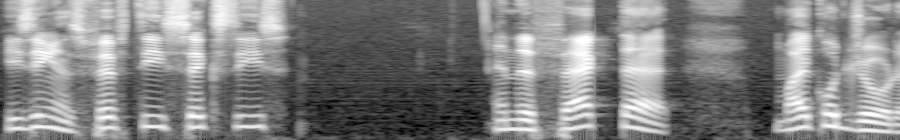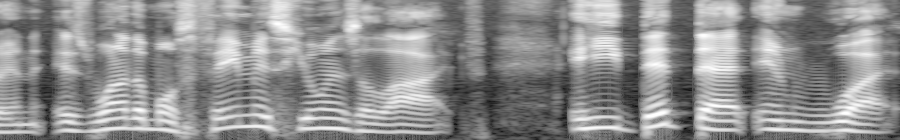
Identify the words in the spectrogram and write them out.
He's in his 50s, 60s. And the fact that Michael Jordan is one of the most famous humans alive. He did that in what?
